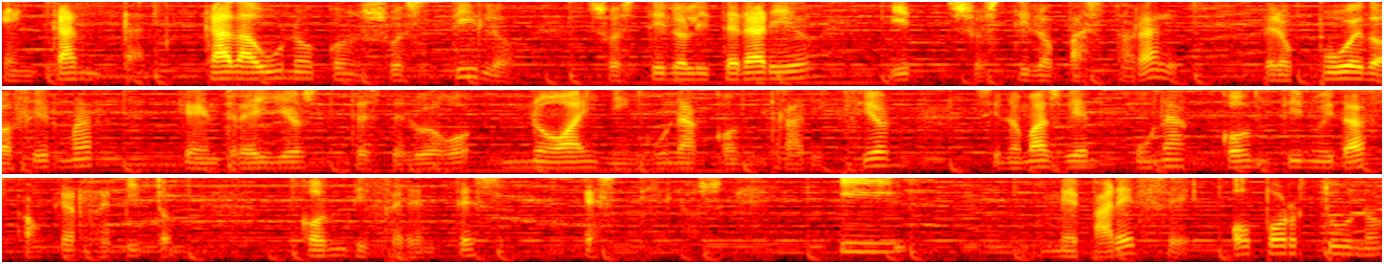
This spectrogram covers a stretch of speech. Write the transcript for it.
encantan, cada uno con su estilo, su estilo literario y su estilo pastoral, pero puedo afirmar que entre ellos, desde luego, no hay ninguna contradicción, sino más bien una continuidad, aunque repito, con diferentes estilos. Y me parece oportuno,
